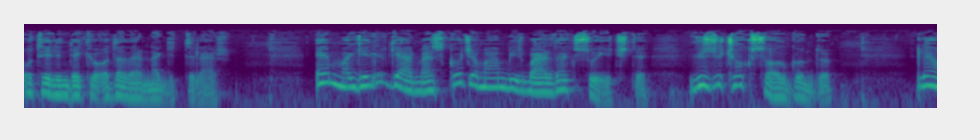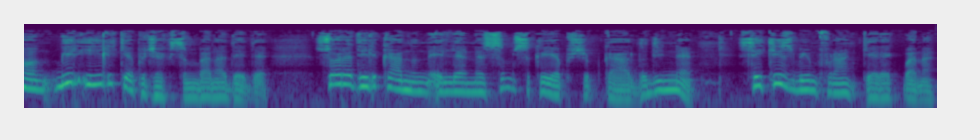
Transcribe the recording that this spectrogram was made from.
otelindeki odalarına gittiler. Emma gelir gelmez kocaman bir bardak su içti. Yüzü çok solgundu. Leon bir iyilik yapacaksın bana dedi. Sonra delikanlının ellerine sımsıkı yapışıp kaldı. Dinle sekiz bin frank gerek bana.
